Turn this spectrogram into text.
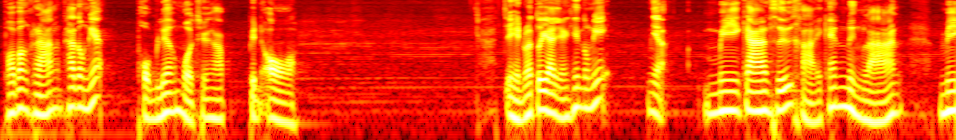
เพราะบางครั้งถ้าตรงเนี้ยผมเลือกหมดใช่ไหมครับเป็น all จะเห็นว่าตัวอย่างอย่างเช่นตรงนี้เนี่ย มีการซื้อขายแค่1ล้าน มี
